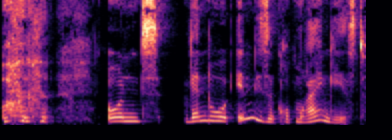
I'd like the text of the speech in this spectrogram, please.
Und wenn du in diese Gruppen reingehst,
